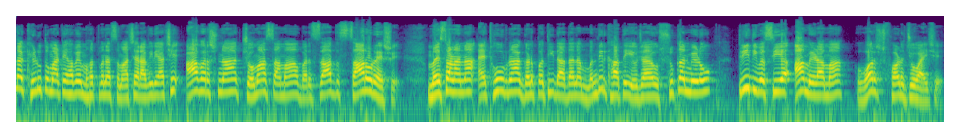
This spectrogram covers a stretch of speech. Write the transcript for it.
ના ખેડૂતો માટે હવે મહત્વના સમાચાર આવી રહ્યા છે. આ વર્ષના ચોમાસામાં વરસાદ સારો રહેશે. મહેસાણાના એઠોરના ગણપતિ દાદાના મંદિર ખાતે યોજાયો શુકન મેળો. ત્રિદિવસીય આ મેળામાં વર્ષફળ જોવાય છે.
